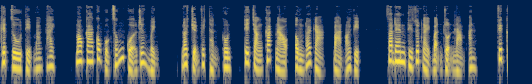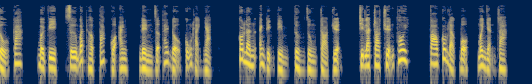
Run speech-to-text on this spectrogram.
Khiết Du thì mang thai, Mao Ca có cuộc sống của riêng mình. Nói chuyện với thần côn thì chẳng khác nào ông nói gà, bà nói vịt. Da đen thì suốt ngày bận rộn làm ăn. Phía cửu ca, bởi vì sự bất hợp tác của anh nên giữa thái độ cũng lạnh nhạt. Có lần anh định tìm tường Dung trò chuyện, chỉ là trò chuyện thôi. Vào câu lạc bộ mới nhận ra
